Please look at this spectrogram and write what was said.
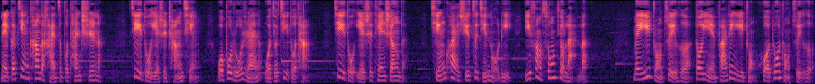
哪个健康的孩子不贪吃呢？嫉妒也是常情，我不如人，我就嫉妒他。嫉妒也是天生的，勤快需自己努力，一放松就懒了。每一种罪恶都引发另一种或多种罪恶。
